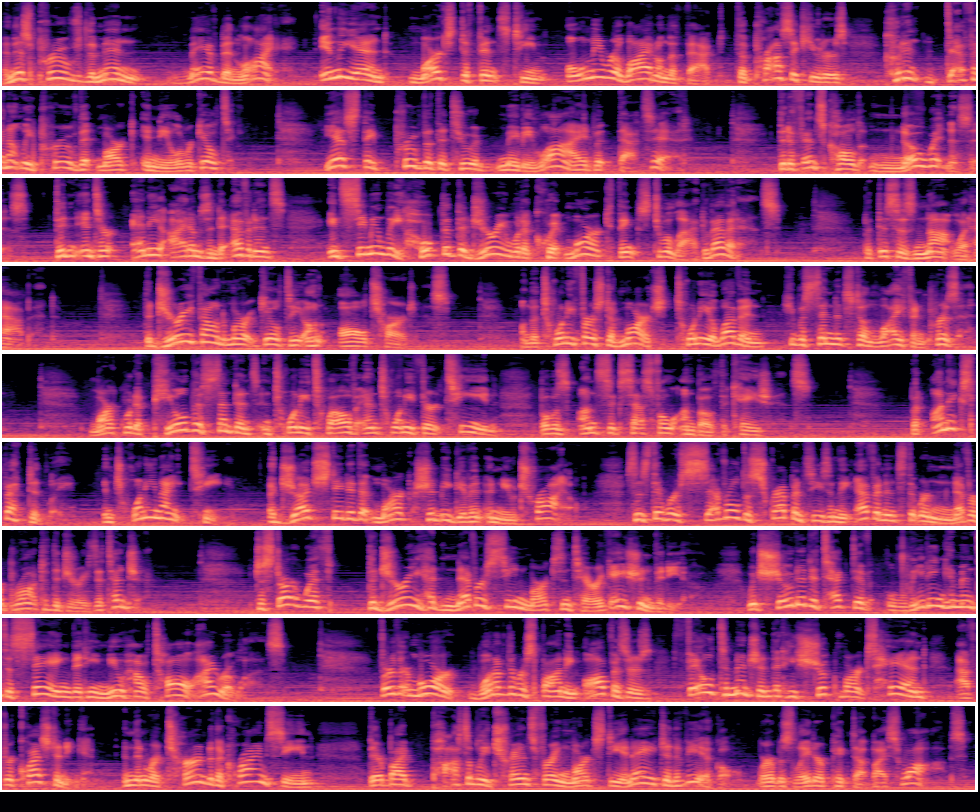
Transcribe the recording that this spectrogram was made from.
and this proved the men may have been lying. In the end, Mark's defense team only relied on the fact that prosecutors couldn't definitely prove that Mark and Neil were guilty. Yes, they proved that the two had maybe lied, but that's it. The defense called no witnesses, didn't enter any items into evidence, and seemingly hoped that the jury would acquit Mark thanks to a lack of evidence. But this is not what happened. The jury found Mark guilty on all charges. On the 21st of March 2011, he was sentenced to life in prison. Mark would appeal this sentence in 2012 and 2013, but was unsuccessful on both occasions. But unexpectedly, in 2019, a judge stated that Mark should be given a new trial, since there were several discrepancies in the evidence that were never brought to the jury's attention. To start with, the jury had never seen Mark's interrogation video, which showed a detective leading him into saying that he knew how tall Ira was. Furthermore, one of the responding officers failed to mention that he shook Mark's hand after questioning him, and then returned to the crime scene, thereby possibly transferring Mark's DNA to the vehicle, where it was later picked up by swabs.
